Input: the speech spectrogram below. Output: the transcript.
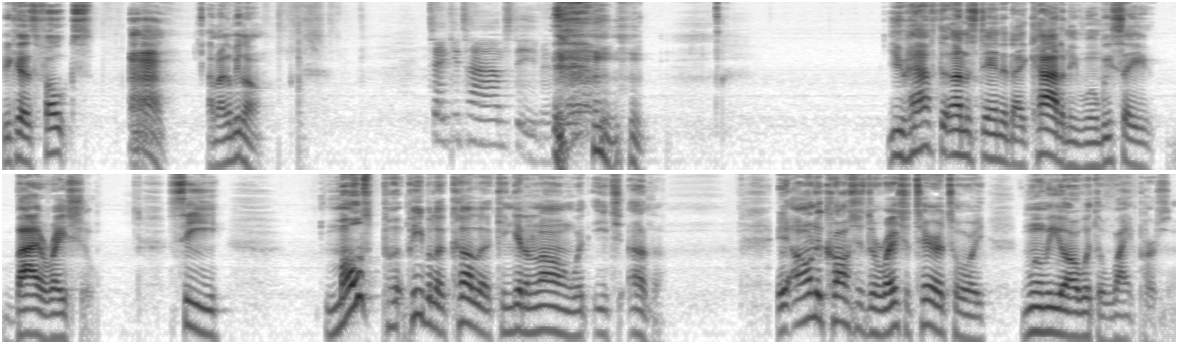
Because folks, I'm not gonna be long. Take your time, Steven. You have to understand the dichotomy when we say biracial. See, most p- people of color can get along with each other. It only crosses the racial territory when we are with a white person.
